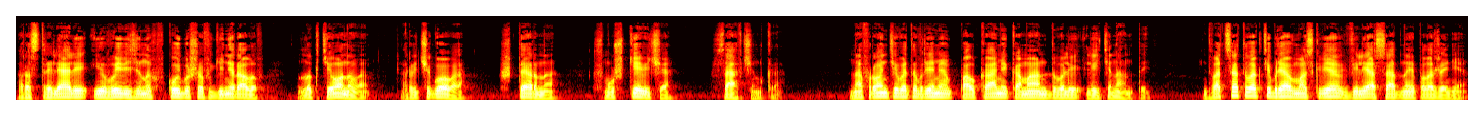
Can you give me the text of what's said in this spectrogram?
расстреляли и вывезенных в Куйбышев генералов Локтионова, Рычагова, Штерна, Смушкевича, Савченко. На фронте в это время полками командовали лейтенанты. 20 октября в Москве ввели осадное положение.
